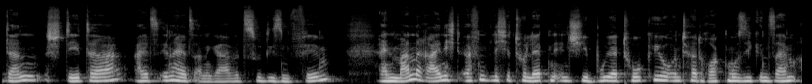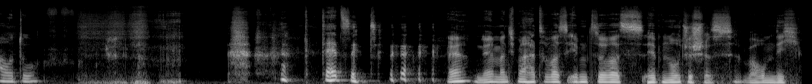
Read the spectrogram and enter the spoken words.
dann steht da als Inhaltsangabe zu diesem Film: Ein Mann reinigt öffentliche Toiletten in Shibuya, Tokio und hört Rockmusik in seinem Auto. That's it. ja, ne, manchmal hat sowas eben sowas Hypnotisches. Warum nicht?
